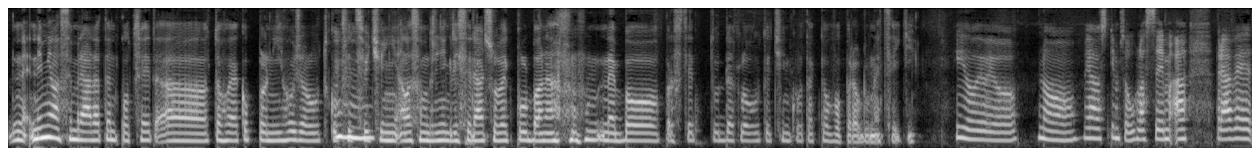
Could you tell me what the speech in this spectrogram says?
ne, neměla jsem ráda ten pocit a toho jako plného žaludku mm-hmm. při mhm. cvičení, ale samozřejmě, když si dá člověk půl banánu nebo prostě tu datlovou tyčinku, tak to opravdu necítí. Jo, jo, jo. No, já s tím souhlasím a právě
